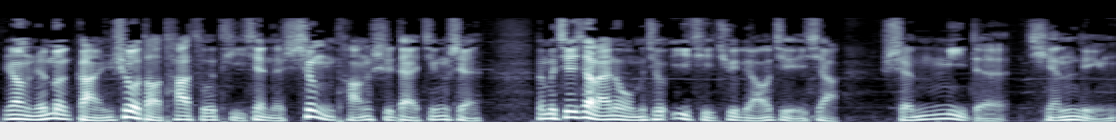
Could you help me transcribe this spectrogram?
让人们感受到它所体现的盛唐时代精神。那么接下来呢，我们就一起去了解一下神秘的乾陵。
